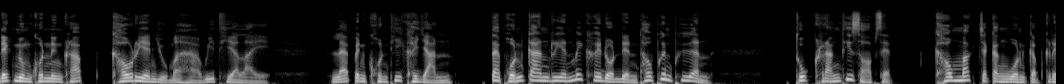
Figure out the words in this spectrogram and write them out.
เด็กหนุ่มคนหนึ่งครับ เขาเรียนอยู่มหาวิทยาลัย และเป็นคนที่ขยัน แต่ผลการเรียนไม่เคยโดดเด่นเท่าเพื่อนๆทุกครั้งที่สอบเสร็จ เขามักจะกังวลกับเกร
